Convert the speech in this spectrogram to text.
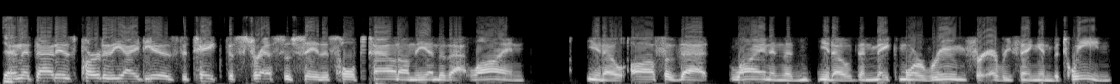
There- and that that is part of the idea is to take the stress of say this whole town on the end of that line you know off of that line and then you know then make more room for everything in between.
